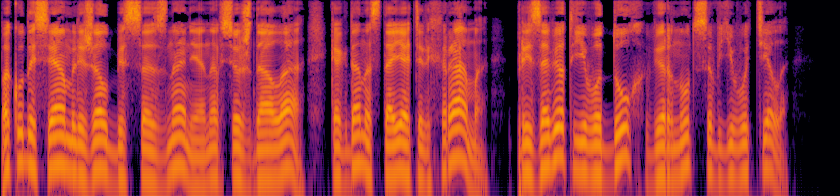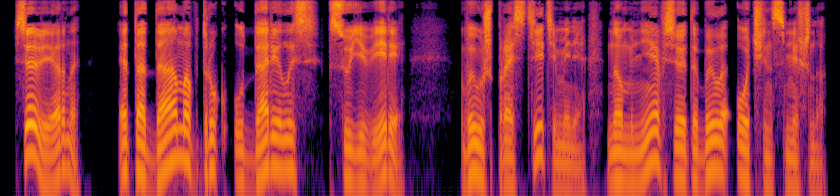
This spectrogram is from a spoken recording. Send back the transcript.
Покуда Сиам лежал без сознания, она все ждала, когда настоятель храма призовет его дух вернуться в его тело. Все верно. Эта дама вдруг ударилась в суеверие. Вы уж простите меня, но мне все это было очень смешно.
